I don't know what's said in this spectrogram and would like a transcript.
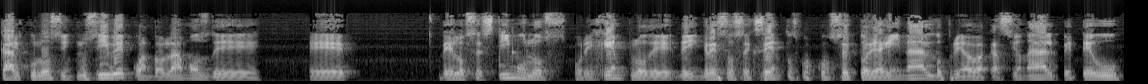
cálculos, inclusive cuando hablamos de, eh, de los estímulos, por ejemplo, de, ingresos exentos por concepto de aguinaldo, prima vacacional, PTU,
